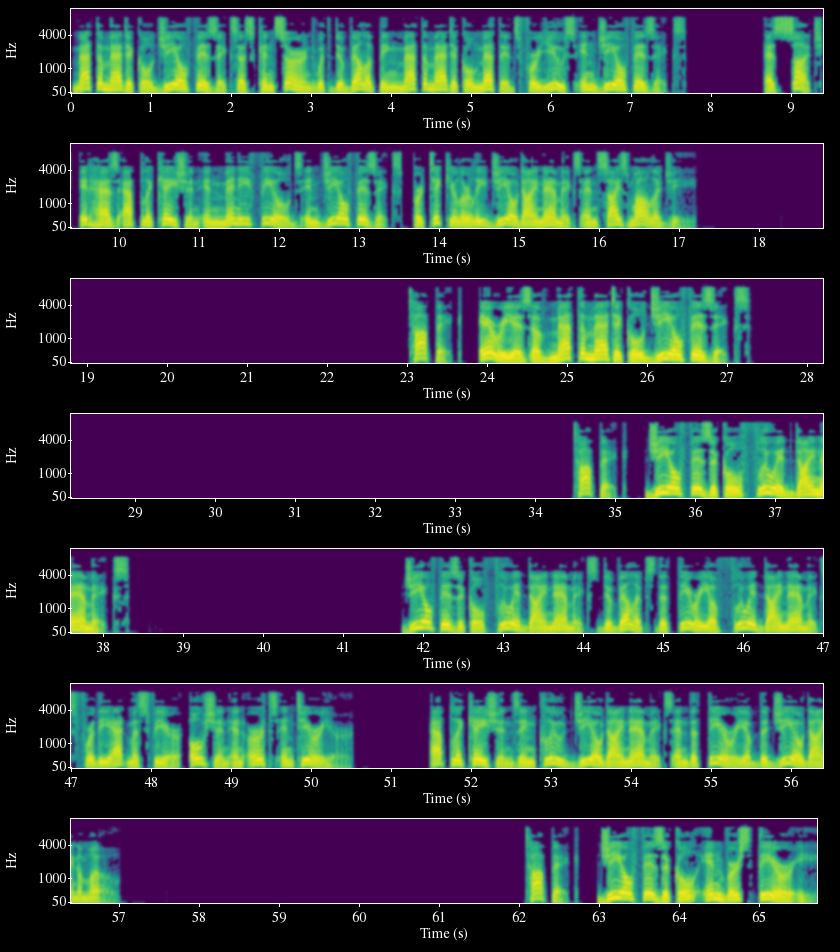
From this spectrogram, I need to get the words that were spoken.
Mathematical geophysics is concerned with developing mathematical methods for use in geophysics. As such, it has application in many fields in geophysics, particularly geodynamics and seismology. Areas of mathematical geophysics. Topic: Geophysical fluid dynamics. Geophysical fluid dynamics develops the theory of fluid dynamics for the atmosphere, ocean and Earth's interior. Applications include geodynamics and the theory of the geodynamo. Topic: Geophysical inverse theory.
